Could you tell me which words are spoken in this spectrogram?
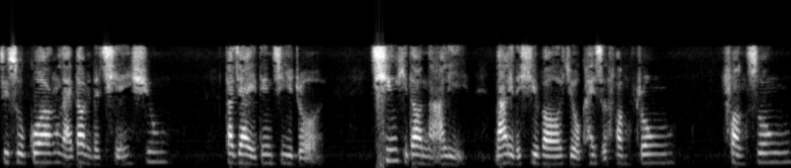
这束光来到你的前胸。大家一定记住，清洗到哪里，哪里的细胞就开始放松、放松。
